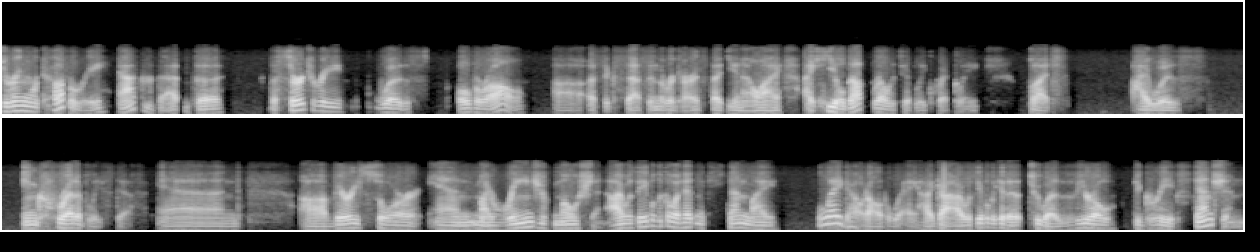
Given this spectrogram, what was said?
during recovery after that, the the surgery was overall uh, a success in the regards that you know I I healed up relatively quickly, but I was incredibly stiff and uh, very sore, and my range of motion. I was able to go ahead and extend my leg out all the way. I got I was able to get it to a zero degree extension,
